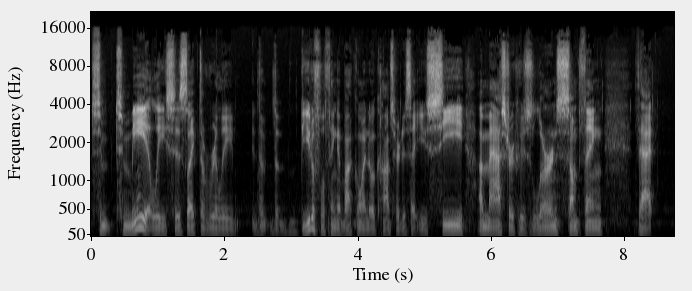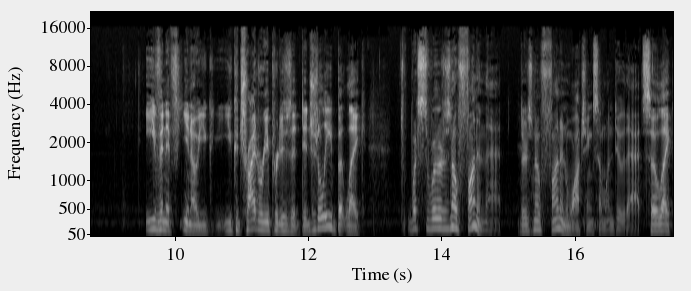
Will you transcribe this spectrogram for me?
to, to me at least is like the really the, the beautiful thing about going to a concert is that you see a master who's learned something that even if you know you you could try to reproduce it digitally, but like what's the, there's no fun in that. There's no fun in watching someone do that. So like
